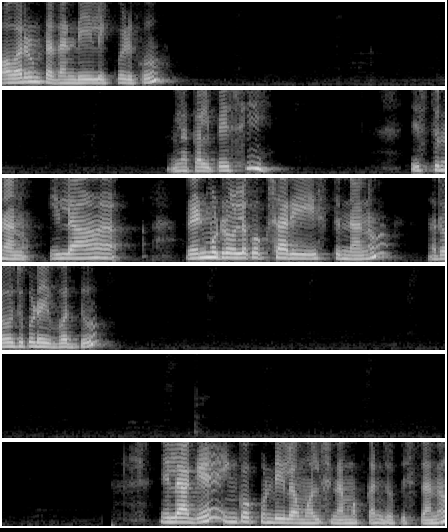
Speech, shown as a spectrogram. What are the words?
పవర్ ఉంటుందండి ఈ లిక్విడ్కు. ఇలా కలిపేసి ఇస్తున్నాను. ఇలా రెండు మూడు రోజులకు ఒకసారి ఇస్తున్నాను. రోజు కూడా ఇవ్వద్దు. ఇలాగే ఇంకో కుండీలో మొలిచిన మొక్కను చూపిస్తాను.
